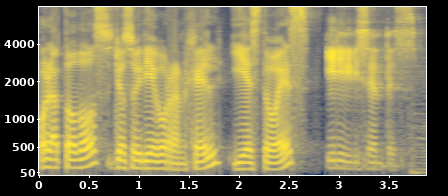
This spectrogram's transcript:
Hola a todos, yo soy Diego Rangel y esto es Iridicentes.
